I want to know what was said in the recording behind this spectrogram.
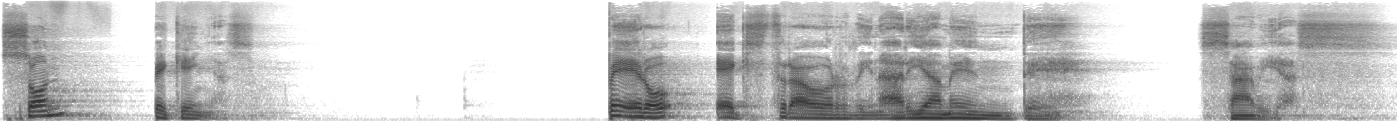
son pequeñas. Pero extraordinariamente sabias.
